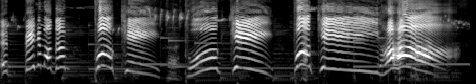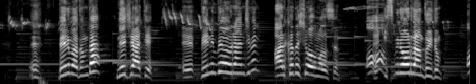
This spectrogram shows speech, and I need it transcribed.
Ee, benim adım Puki. Ha. Puki. Puki. Ha ha. Eh, benim adım da Necati. Eh, benim bir öğrencimin arkadaşı olmalısın. Aa, Eh, ismini oradan duydum. aa,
